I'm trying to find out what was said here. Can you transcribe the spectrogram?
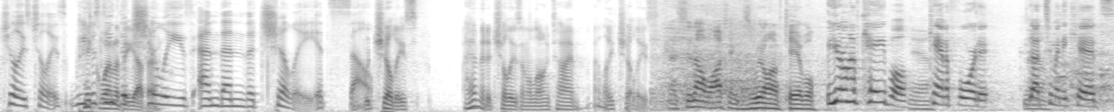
Chili's, Chili's. We Pick just one need the, the chilies and then the chili itself. With Chili's. I haven't had Chili's in a long time. I like Chili's. Yeah, she's not watching because we don't have cable. You don't have cable. Yeah. Can't afford it. You No. Got too many kids.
